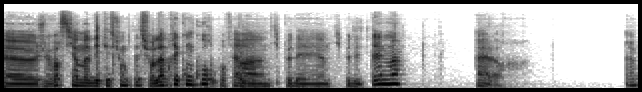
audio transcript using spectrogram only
Euh, je vais voir s'il y en a des questions peut-être sur l'après-concours pour faire un petit, peu des, un petit peu des thèmes. Alors. Hop.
